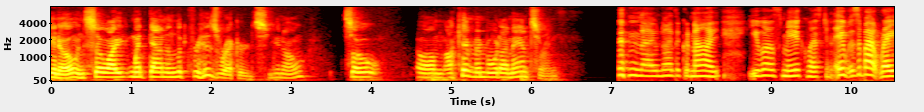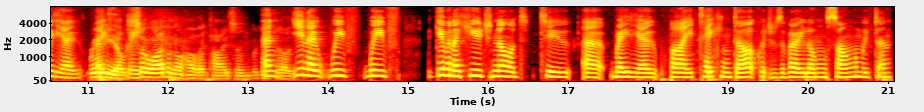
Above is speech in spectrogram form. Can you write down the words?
you know, and so I went down and looked for his records, you know. So um, I can't remember what I'm answering. no, neither can I. You asked me a question. It was about radio. Radio. Basically. So I don't know how that ties in, but and, it does. you know, we've we've given a huge nod to uh, radio by taking Dark, which was a very long song, and we've done.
